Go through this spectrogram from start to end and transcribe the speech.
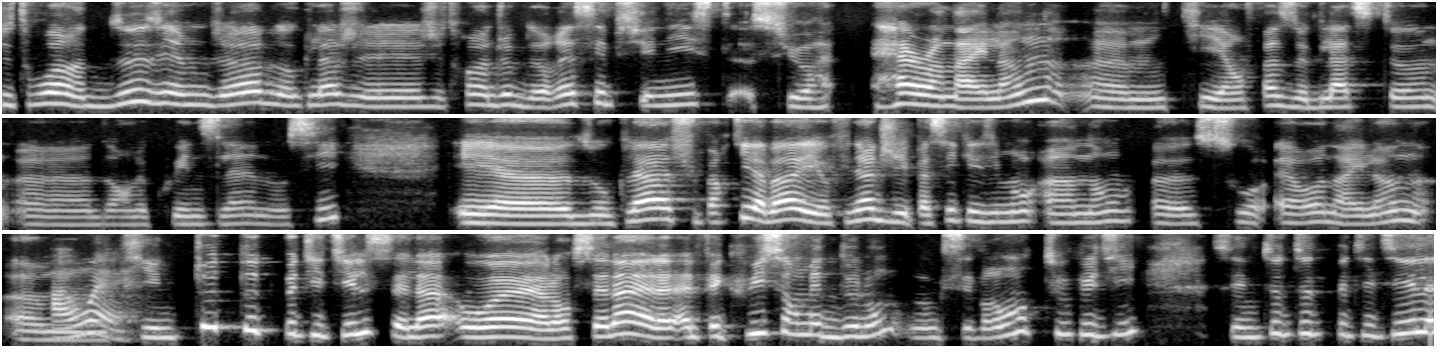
j'ai trouvé un deuxième job. Donc là, j'ai trouvé un job de réceptionniste sur Heron Island, euh, qui est en face de Gladstone, euh, dans le Queensland aussi. Et euh, donc là, je suis partie là-bas et au final, j'ai passé quasiment un an sur Heron Island, ah ouais. qui est une toute, toute petite île. C'est là, ouais, alors c'est là, elle, elle, fait 800 mètres de long, donc c'est vraiment tout petit. C'est une toute, toute petite île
